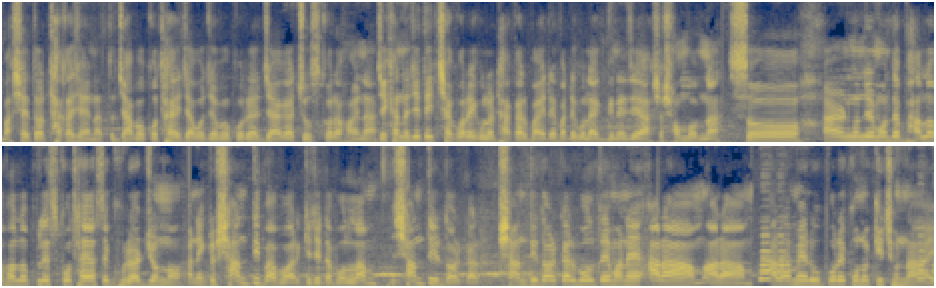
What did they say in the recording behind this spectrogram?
বাসায় তো আর থাকা যায় না। তো যাব কোথায়, যাব যাব করে আর জায়গা চুজ করা হয় না। যেখানে যেতে ইচ্ছা করে এগুলো ঢাকার বাইরে বাট এগুলো একদিনে যে আসা সম্ভব না। সো, নারায়ণগঞ্জের মধ্যে ভালো ভালো প্লেস কোথায় আছে ঘোরার জন্য মানে একটু শান্তি পাবো আর কি, যেটা বললাম শান্তির দরকার। শান্তি দরকার বলতে মানে আরাম আরাম। আরামের উপরে কোনো কিছু নাই।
